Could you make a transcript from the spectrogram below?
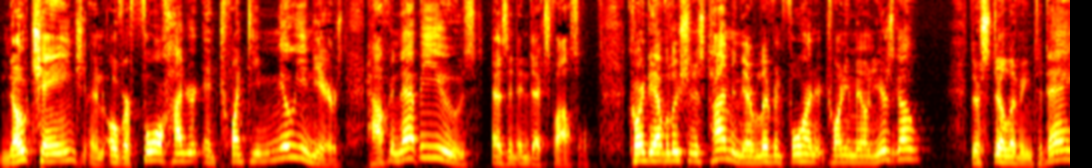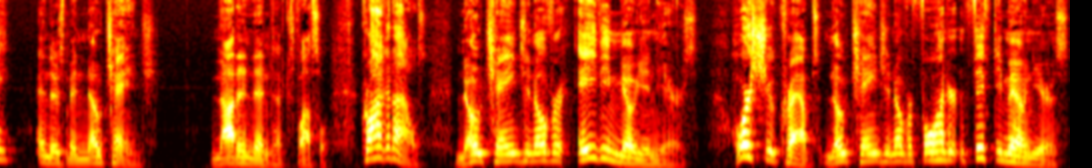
No change in over 420 million years. How can that be used as an index fossil? According to evolutionist timing, they were living 420 million years ago. They're still living today, and there's been no change. Not an index fossil. Crocodiles, no change in over 80 million years. Horseshoe crabs, no change in over 450 million years.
